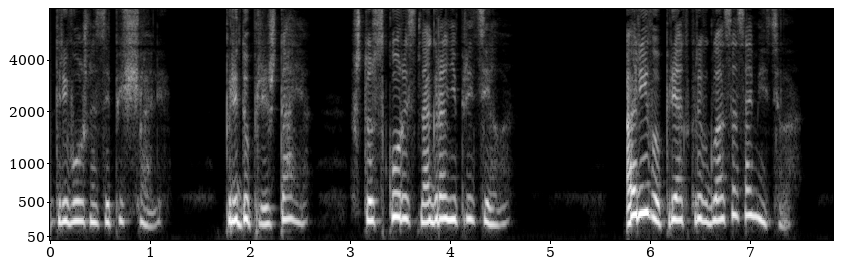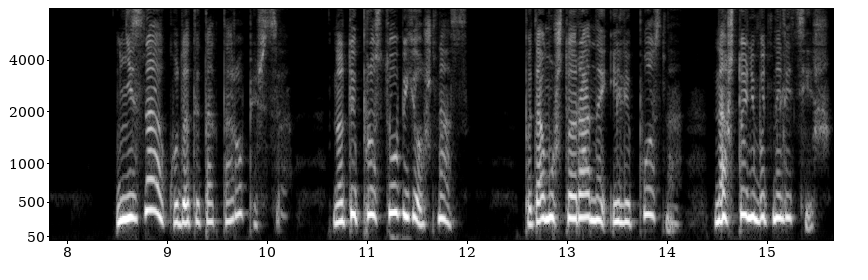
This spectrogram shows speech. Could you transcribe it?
тревожно запищали, предупреждая, что скорость на грани предела. Арива, приоткрыв глаза, заметила. «Не знаю, куда ты так торопишься, но ты просто убьешь нас, потому что рано или поздно на что-нибудь налетишь.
